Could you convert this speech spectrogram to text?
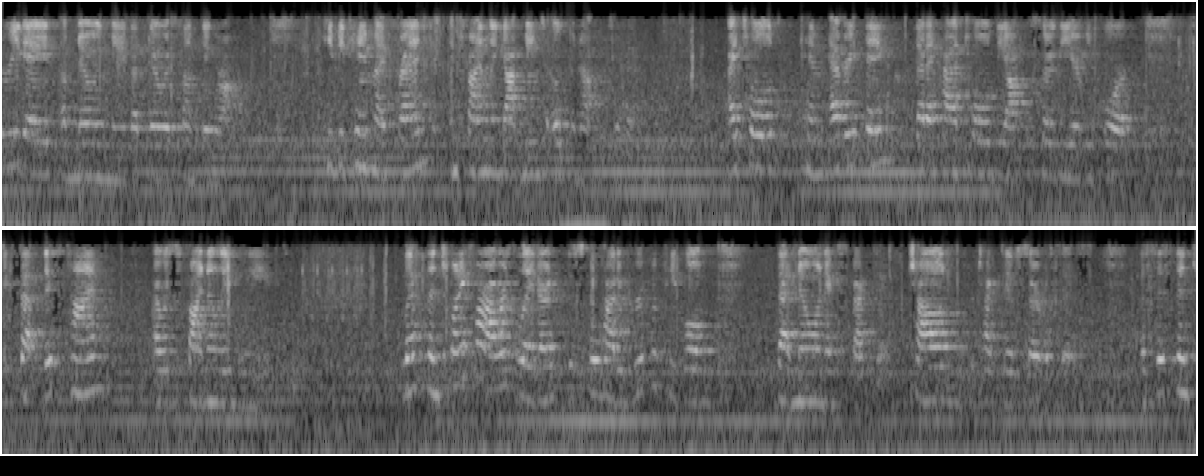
three days of knowing me that there was something wrong. He became my friend and finally got me to open up to him. I told him everything that I had told the officer the year before, except this time I was finally believed. Less than 24 hours later, the school had a group of people that no one expected Child Protective Services, Assistant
